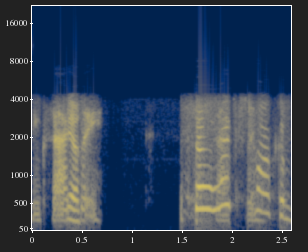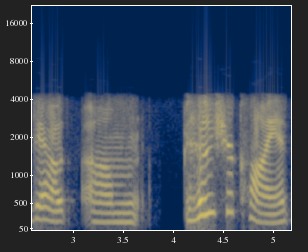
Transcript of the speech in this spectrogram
Exactly. So let's talk about um who's your client?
